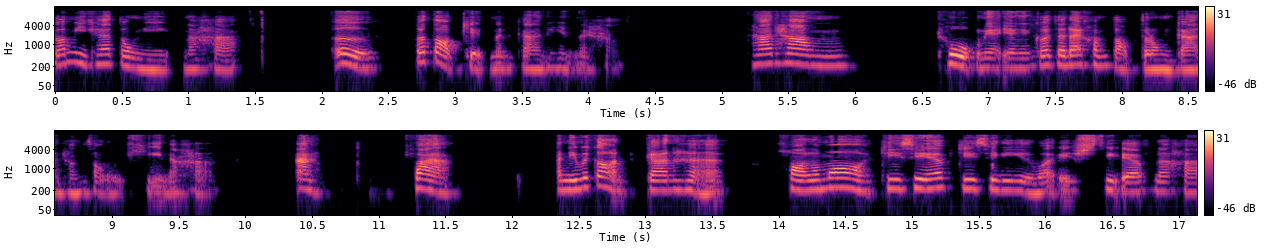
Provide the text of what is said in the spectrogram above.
ก็มีแค่ตรงนี้นะคะ เออ ก็ตอบเจ็ดเหมือนกันเห็นไหมคะ ถ้าทำถูกเนี่ยยังไงก็จะได้คำตอบตรงกันทั้งสองวิธีนะคะ อะ ฝาก อันนี้ไว้ก่อนการหาคอลมอ GCF GCD หรือว่า HCF นะคะ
